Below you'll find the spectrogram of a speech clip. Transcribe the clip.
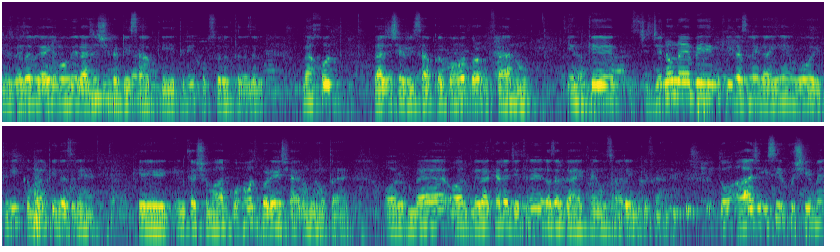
गज़ल गाई, वो भी राजेश रेड्डी साहब की इतनी खूबसूरत गज़ल। मैं ख़ुद राजेश रेड्डी साहब का बहुत बड़ा फ़ैन हूँ। इनके, जिन्होंने भी इनकी गज़लें गाई हैं, वो इतनी कमाल की गज़लें हैं कि इनका शुमार बहुत बड़े शायरों में होता है। और मैं और मेरा ख्याल है जितने गज़ल गायक हैं, वो सारे इनके फ़ैन हैं। तो आज इसी खुशी में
